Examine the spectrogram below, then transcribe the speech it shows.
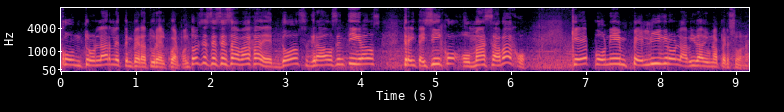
controlar la temperatura del cuerpo. Entonces es esa baja de 2 grados centígrados, 35 o más abajo, que pone en peligro la vida de una persona.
